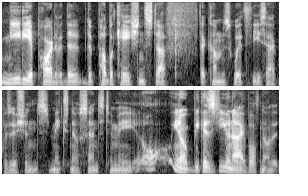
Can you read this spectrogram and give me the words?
media part of it, the the publication stuff that comes with these acquisitions makes no sense to me. Oh, you know, because you and I both know that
